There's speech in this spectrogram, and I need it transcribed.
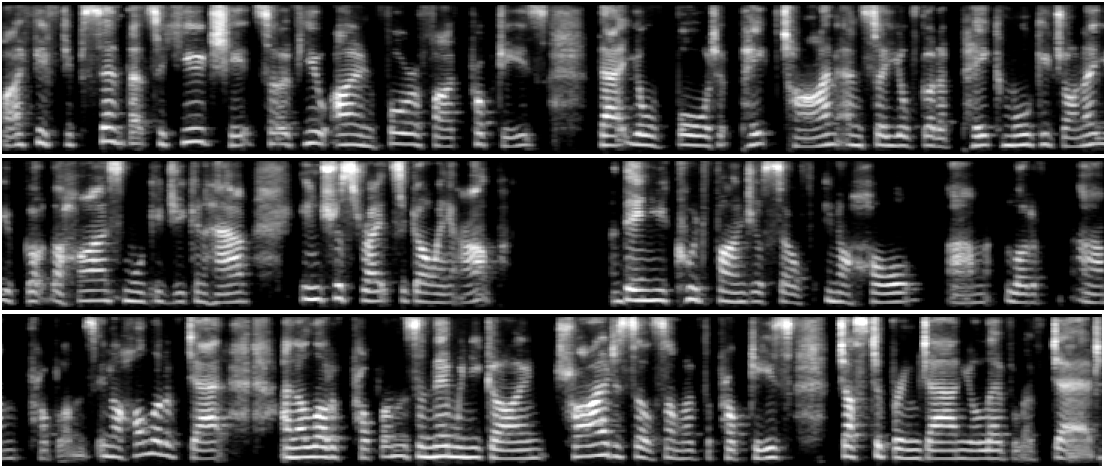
by 50%. That's a huge hit. So if you own four or five properties that you've bought at peak time, and so you've got a peak mortgage on it, you've got the highest mortgage you can have, interest rates are going up, then you could find yourself in a whole um, a lot of um, problems, in a whole lot of debt and a lot of problems. And then when you go and try to sell some of the properties just to bring down your level of debt,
